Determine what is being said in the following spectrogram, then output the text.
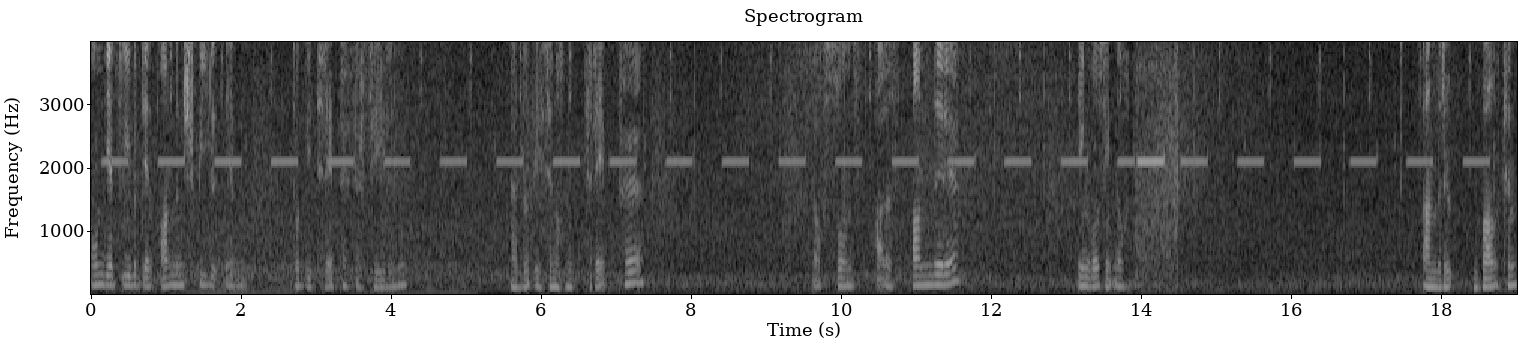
und jetzt über den anderen Spiegel eben dort die Treppe verfehlen. Ja, dort ist ja noch eine Treppe. Auch sonst alles andere. Irgendwo sind noch andere Balken.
